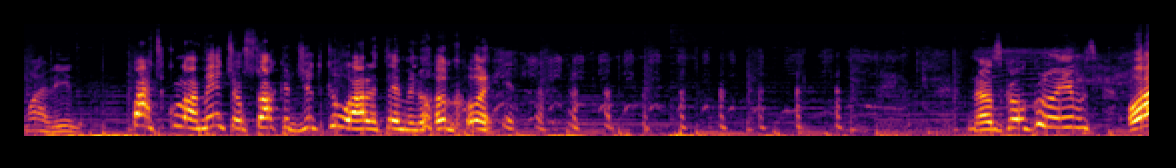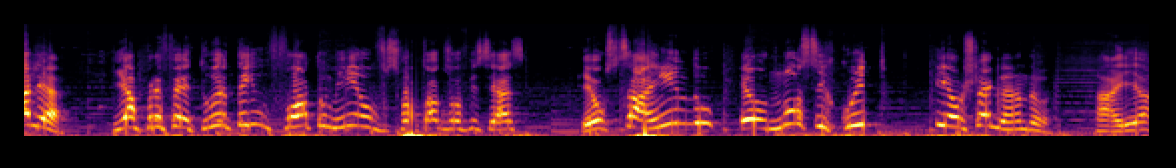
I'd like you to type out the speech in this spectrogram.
Mais lindo. Particularmente, eu só acredito que o Alan terminou a corrida. Nós concluímos. Olha, e a prefeitura tem foto minha, os fotógrafos oficiais eu saindo, eu no circuito e eu chegando. Aí, ó,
